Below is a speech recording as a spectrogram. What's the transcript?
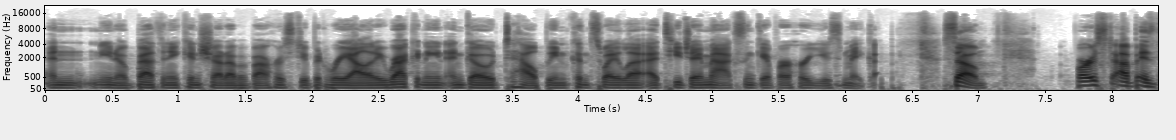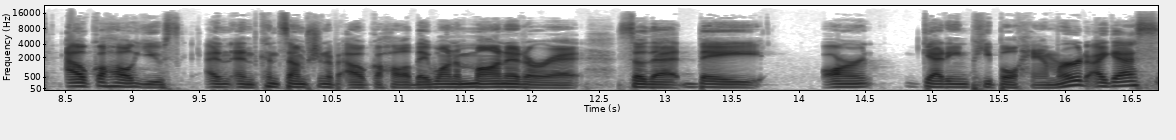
and you know Bethenny can shut up about her stupid reality reckoning and go to helping Consuela at TJ Maxx and give her her used makeup. So. First up is alcohol use and, and consumption of alcohol. They want to monitor it so that they aren't getting people hammered, I guess.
